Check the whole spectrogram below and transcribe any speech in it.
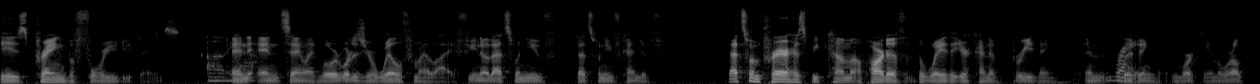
is praying before you do things. oh, and and saying like lord what is your will for my life you know that's when you've that's when you've kind of that's when prayer has become a part of the way that you're kind of breathing and Right. living and working in the world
